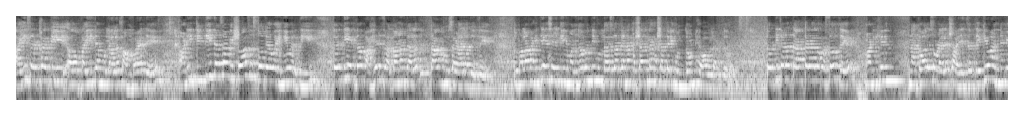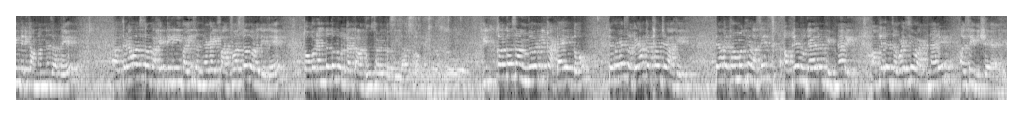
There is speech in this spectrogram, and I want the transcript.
आईसारखा ती अं, बाई त्या मुलाला सांभाळते आणि किती त्याचा विश्वास असतो त्या वहिनीवरती तर ती एकदा बाहेर जाताना त्याला ताक घुसळायला देते तुम्हाला माहिती असेल की मंदमती मुलं असतात त्यांना कशात ना कशात तरी गुंतवून ठेवावं लागतं तर ती त्याला ताक करायला बसवते आणखीन नातवाला सोडायला शाळेत जाते किंवा अन्य काहीतरी कामांना जाते. अकरा वाजता बाहेर गेली बाई संध्याकाळी पाच वाजता परत येते. तोपर्यंत तो मुलगा ताक घुसळत बसलेला असतो. इतका तो असा अंगावरती काटा येतो. तेव्हा या सगळ्या कथा ज्या आहेत त्या कथामध्ये असेच आपल्या हृदयाला भेटणारे आपल्याला जवळचे वाटणारे असे विषय आहेत.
